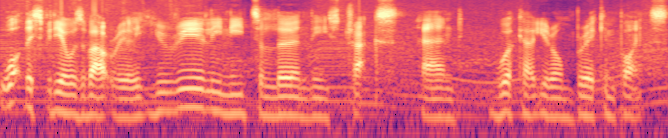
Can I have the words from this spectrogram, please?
what this video was about really. You really need to learn these tracks and work out your own braking points.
